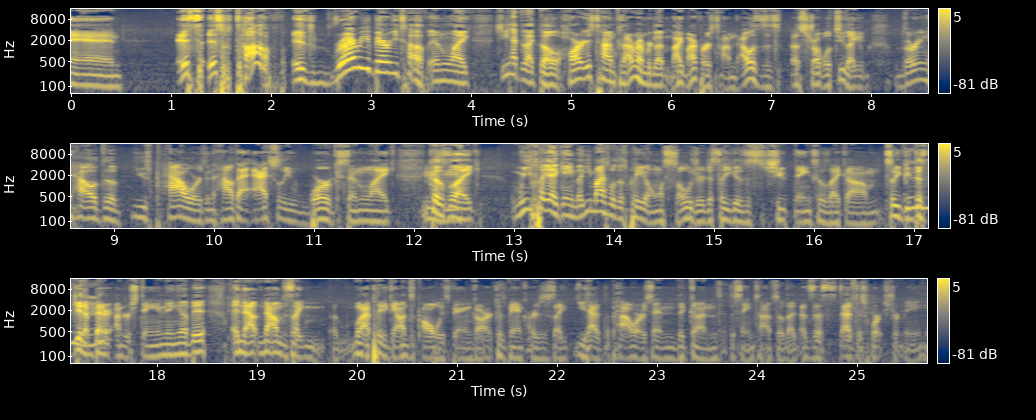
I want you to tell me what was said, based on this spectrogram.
and it's it's tough. It's very very tough, and like she had like the hardest time because I remember like, like my first time that was a struggle too. Like learning how to use powers and how that actually works, and like because like when you play that game, like you might as well just play it on soldier just so you can just shoot things. So like um so you can just get a better understanding of it. And now now I'm just like when I play the game, I'm just always Vanguard because Vanguard is just like you have the powers and the guns at the same time. So that that's just, that just works for me.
